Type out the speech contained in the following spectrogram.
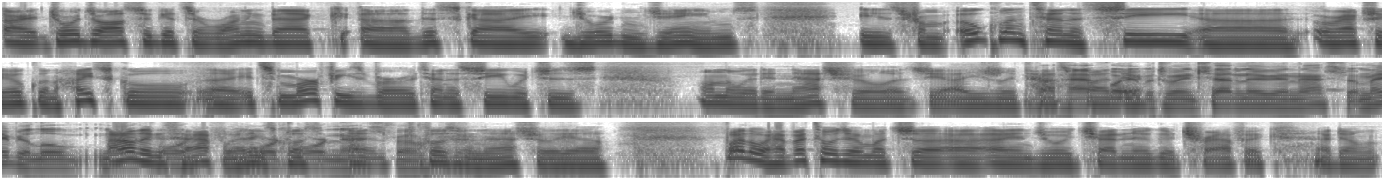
All right, Georgia also gets a running back. Uh, this guy, Jordan James, is from Oakland, Tennessee, uh, or actually Oakland High School. Uh, it's Murfreesboro, Tennessee, which is on the way to Nashville. It's, yeah, I usually pass by halfway there. between Chattanooga and Nashville, maybe a little. I don't think it's halfway. I think it's more close, toward it's Nashville. closer to Nashville. Yeah. By the way, have I told you how much uh, I enjoyed Chattanooga traffic? I don't.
